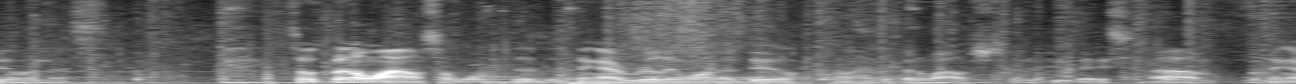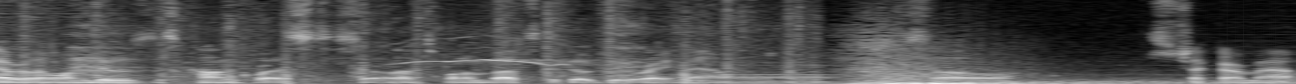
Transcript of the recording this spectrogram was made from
Doing this. So it's been a while. So the, the thing I really want to do, well, it hasn't been a while. It's just been a few days. Um, the thing I really want to do is this conquest. So that's what I'm about to go do right now. So let's check our map.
